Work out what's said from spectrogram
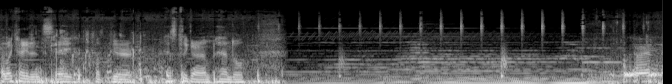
I like how you didn't say your Instagram handle. I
